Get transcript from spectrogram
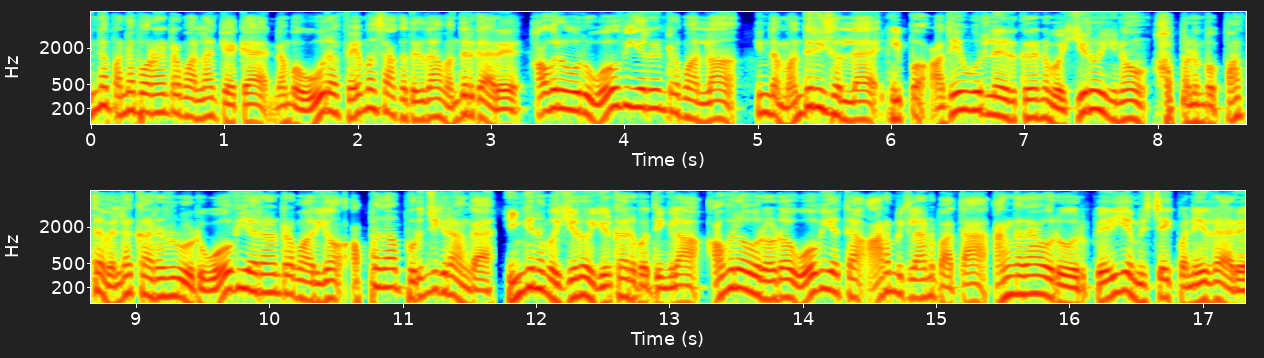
என்ன பண்ண போறான்ற மாதிரிலாம் கேட்க நம்ம ஊரை ஃபேமஸ் ஆக்கிறதுக்கு தான் வந்திருக்காரு. அவர் ஒரு ஓவியர்ன்ற மாதிரிலாம் இந்த மந்திரி சொல்ல இப்போ அதே ஊர்ல இருக்கிற நம்ம ஹீரோயினும் அப்ப நம்ம பார்த்த வெள்ளக்காரர் ஒரு ஓவியரான்ற மாதிரியும் அப்பதான் புரிஞ்சுக்கிறாங்க. இங்க நம்ம ஹீரோ இருக்காரு பாத்தீங்களா? அவர் அவரோட ஓவியத்தை ஆரம்பிக்கலாம்னு பார்த்தா அங்கதான் அவர் ஒரு பெரிய மிஸ்டேக் பண்ணிடுறாரு.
